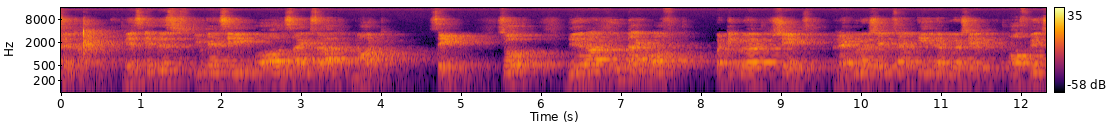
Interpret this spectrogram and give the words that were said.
etc. Means in this you can see all sides are not same. So there are two type of particular shapes, regular shapes and irregular shape of which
